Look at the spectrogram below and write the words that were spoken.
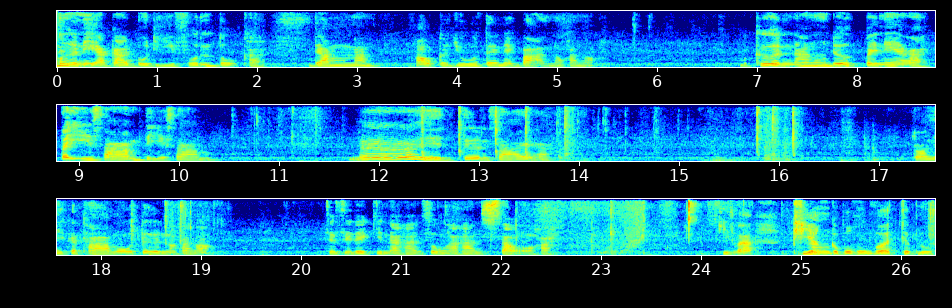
มื้อนี้อากาศบดีฝนตกค่ะ ดังนั้นเฮาก็อยู่แต่ในบ้านเนาะค่ะเนาะเมื่อคืนนั่งเดึกไปเนี่ยค่ะตีสามตีสามเลยตื่นสายค่ะ ตอนนี้กระทาโมตื่นเนาะค่ะเนาะจะสิได้กินอาหารทรงอาหารเสาร์ค่ะ คิดว่า เที่ยงกับโบหูว่าจะลุก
